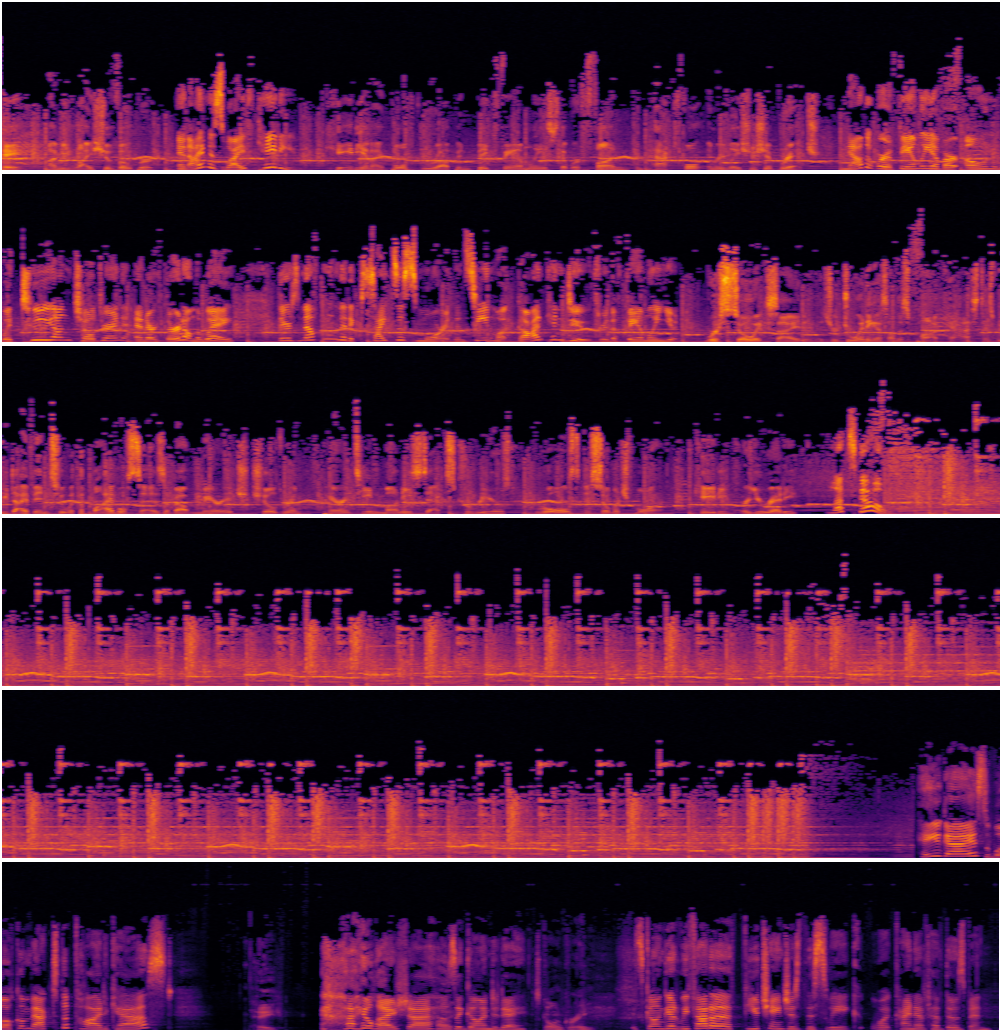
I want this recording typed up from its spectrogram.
Hey, I'm Elisha Voberg. And I'm his wife, Katie. Katie and I both grew up in big families that were fun, impactful, and relationship rich. Now that we're a family of our own with two young children and our third on the way, there's nothing that excites us more than seeing what God can do through the family unit. We're so excited as you're joining us on this podcast as we dive into what the Bible says about marriage, children, parenting, money, sex, careers, roles, and so much more. Katie, are you ready? Let's go. Welcome back to the podcast. Hey. Hi, Elisha. How's Hi. it going today? It's going great. It's going good. We've had a few changes this week. What kind of have those been?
